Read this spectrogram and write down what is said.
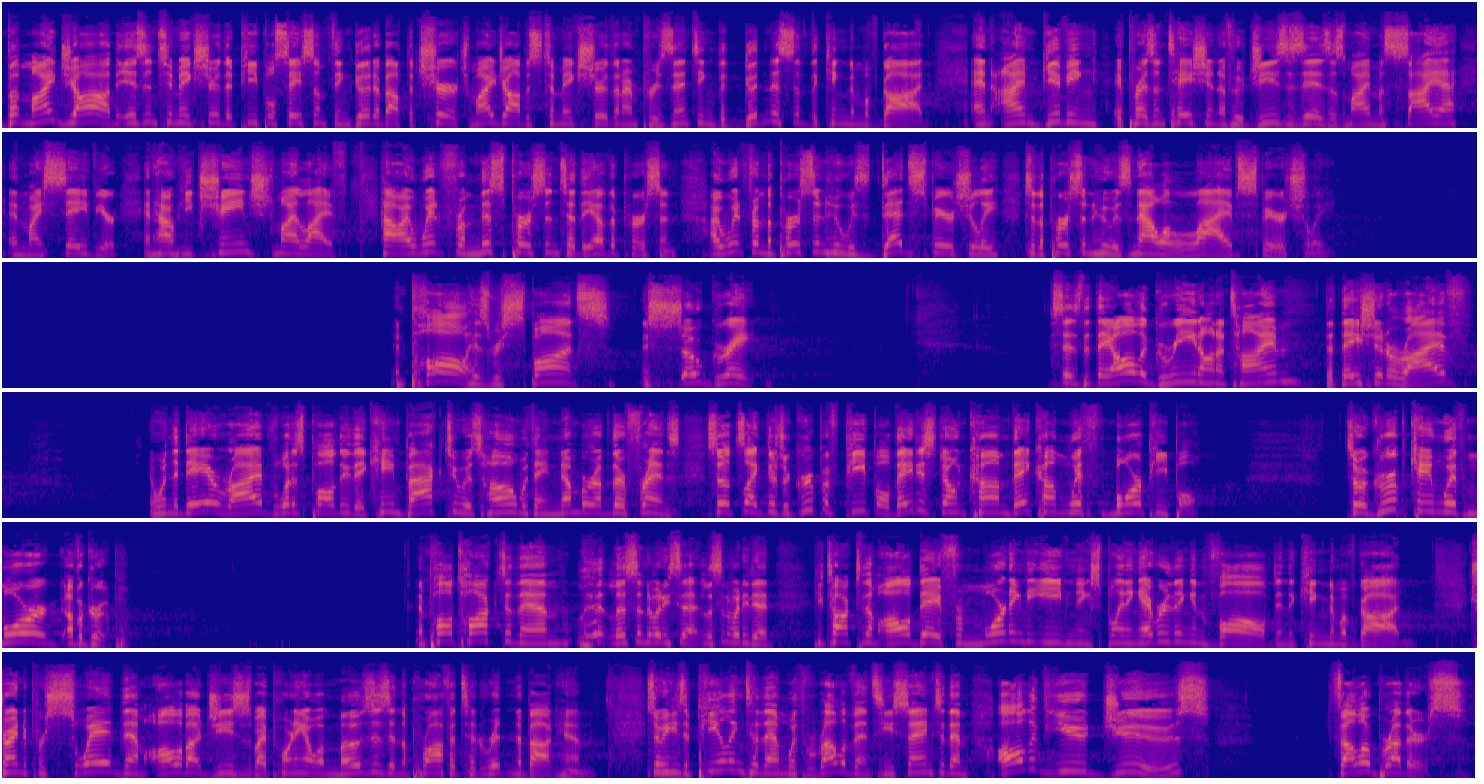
But my job isn't to make sure that people say something good about the church. My job is to make sure that I'm presenting the goodness of the kingdom of God and I'm giving a presentation of who Jesus is as my Messiah and my Savior and how He changed my life. How I went from this person to the other person. I went from the person who was dead spiritually to the person who is now alive spiritually. And Paul, his response is so great. It says that they all agreed on a time that they should arrive. And when the day arrived, what does Paul do? They came back to his home with a number of their friends. So it's like there's a group of people, they just don't come, they come with more people. So a group came with more of a group. And Paul talked to them. Listen to what he said. Listen to what he did. He talked to them all day from morning to evening, explaining everything involved in the kingdom of God, trying to persuade them all about Jesus by pointing out what Moses and the prophets had written about him. So he's appealing to them with relevance. He's saying to them, All of you Jews, fellow brothers,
